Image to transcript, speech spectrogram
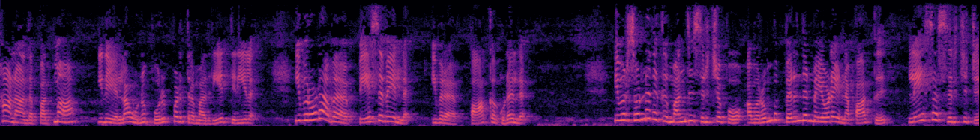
ஆனால் அந்த பத்மா இதையெல்லாம் ஒன்றும் பொருட்படுத்துகிற மாதிரியே தெரியல. இவரோட அவ பேசவே இல்லை. இவரை பார்க்க கூட இல்லை. இவர் சொன்னதுக்கு மஞ்சு சிரிச்சப்போ அவ ரொம்ப பெருந்தன்மையோட என்னை பார்த்து லேசா சிரிச்சிட்டு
